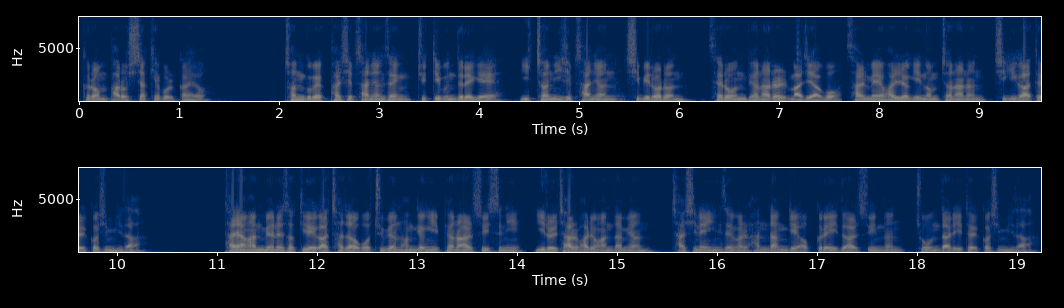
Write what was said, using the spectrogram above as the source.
그럼 바로 시작해 볼까요? 1984년생 GT분들에게 2024년 11월은 새로운 변화를 맞이하고 삶의 활력이 넘쳐나는 시기가 될 것입니다. 다양한 면에서 기회가 찾아오고 주변 환경이 변화할 수 있으니 이를 잘 활용한다면 자신의 인생을 한 단계 업그레이드 할 수 있는 좋은 달이 될 것입니다.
